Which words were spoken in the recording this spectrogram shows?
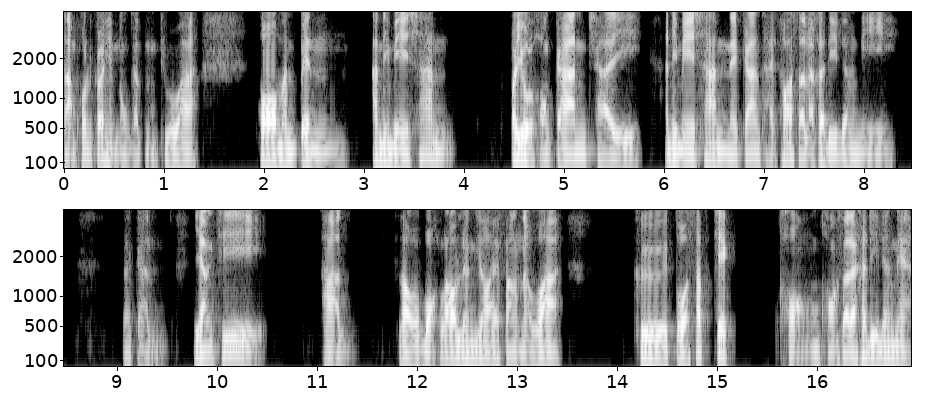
สามคนก็เห็นตรงกันที่ว่า พอมันเป็นแอนิเมชันประโยชน์ของการใช้แอนิเมชันในการถ่ายทอดสารคดีเรื่องนี้แล้วกัน อย่างที่อ่าเราบอกเล่าเรื่องย่อให้ฟังนะว่า คือตัว subject ของของสารคดีเรื่องเนี้ย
